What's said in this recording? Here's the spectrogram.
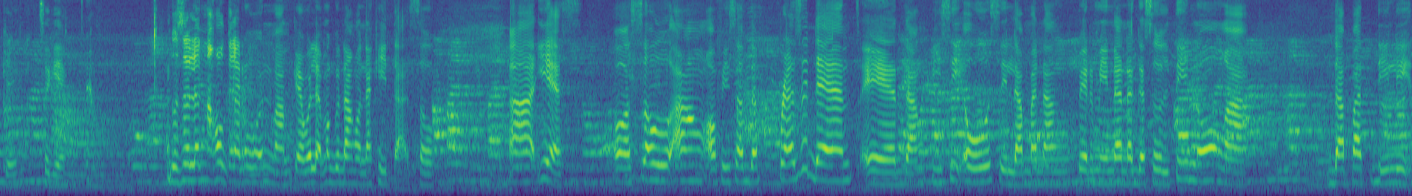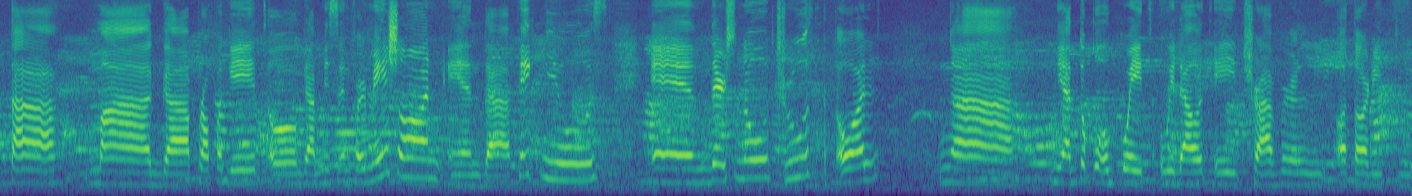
Okay, sige. Gusto lang ako klaruhon, ma'am, kaya wala maguna ako nakita. So, ah yes. Oh, so, ang Office of the President and ang PCO, sila man ang permi na nagasulti, no, nga dapat dili ta mag-propagate o ga misinformation and ah, fake news and there's no truth at all nga niadto ko og Kuwait without a travel authority.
